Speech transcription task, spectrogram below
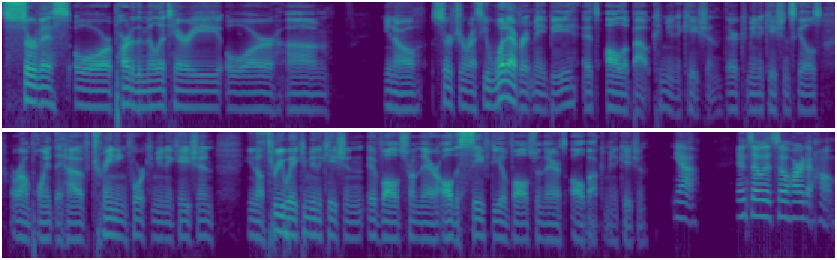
service or part of the military or um, you know, search and rescue, whatever it may be, it's all about communication. Their communication skills are on point. They have training for communication. You know, three way communication evolves from there. All the safety evolves from there. It's all about communication. Yeah. And so it's so hard at home.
